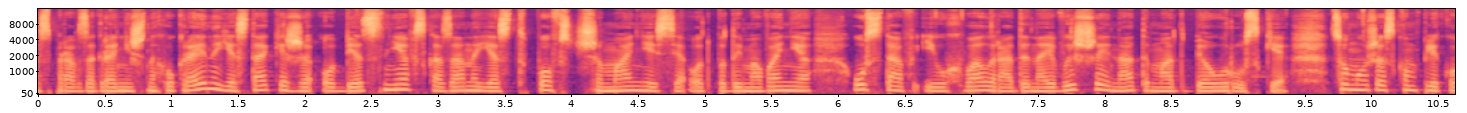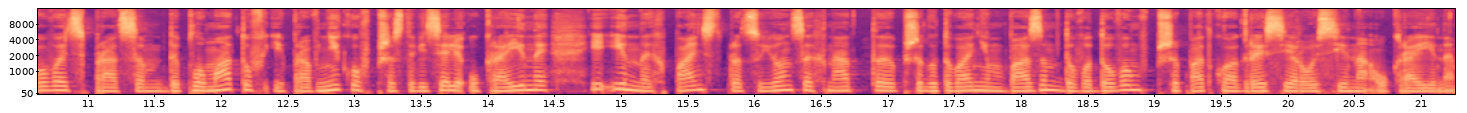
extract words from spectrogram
Spraw Zagranicznych Ukrainy jest takie, że obecnie wskazane jest powstrzymanie się od podejmowania ustaw i uchwał Rady Najwyższej na temat białoruski, co może skomplikować pracę dyplomatów i prawników, przedstawicieli Ukrainy i innych państw pracujących nad przygotowaniem bazą dowodową w przypadku agresji Rosji na Ukrainę.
